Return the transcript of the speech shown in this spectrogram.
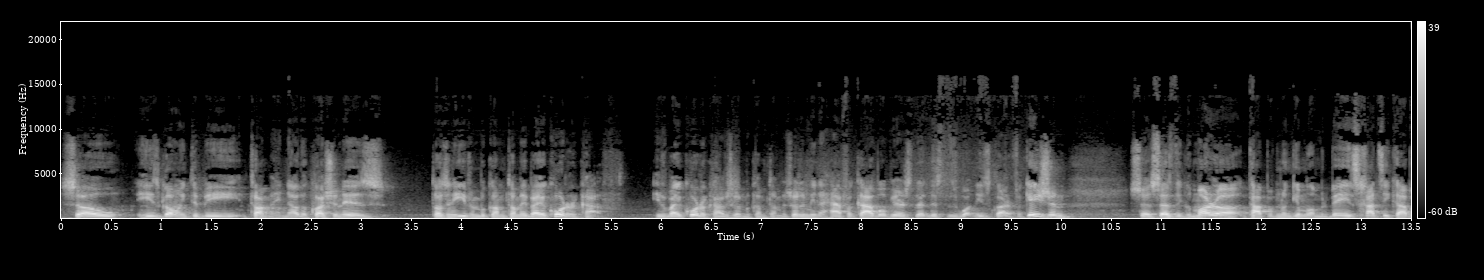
so he's going to be tummy. Now the question is, doesn't he even become tummy by a quarter kav? Even by a quarter kav, he's going to become tummy. So it doesn't mean a half a kav over here. So that this is what needs clarification. So it says the Gemara, top of Nun Gimel Amid Beis, Chatzi Kav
